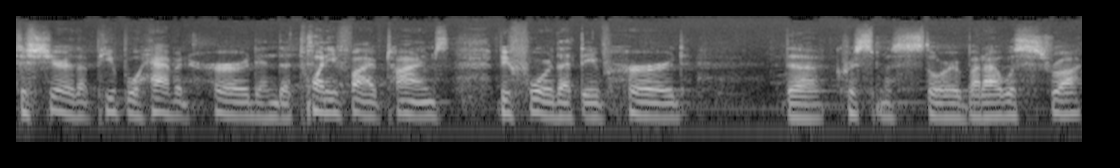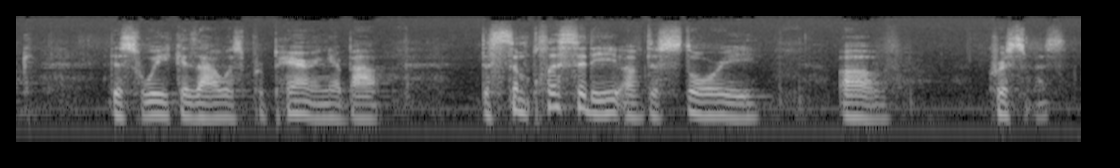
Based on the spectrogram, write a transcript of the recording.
to share that people haven't heard in the 25 times before that they've heard the Christmas story. But I was struck this week as I was preparing about the simplicity of the story of Christmas.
